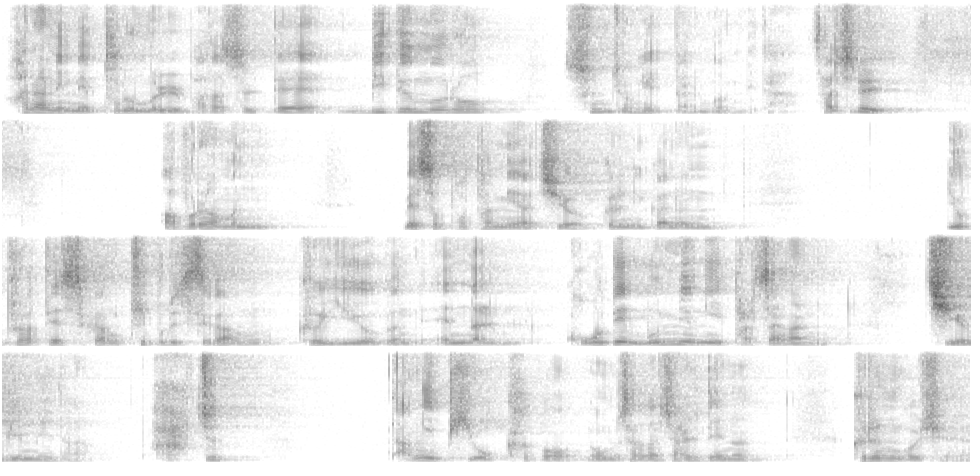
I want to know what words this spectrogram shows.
하나님의 부름을 받았을 때 믿음으로 순종했다는 겁니다. 사실 아브라함은 메소포타미아 지역 그러니까는 유프라테스강, 티브리스강 그 유역은 옛날 고대 문명이 발상한 지역입니다. 아주 땅이 비옥하고 농사가 잘 되는 그런 곳이에요.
